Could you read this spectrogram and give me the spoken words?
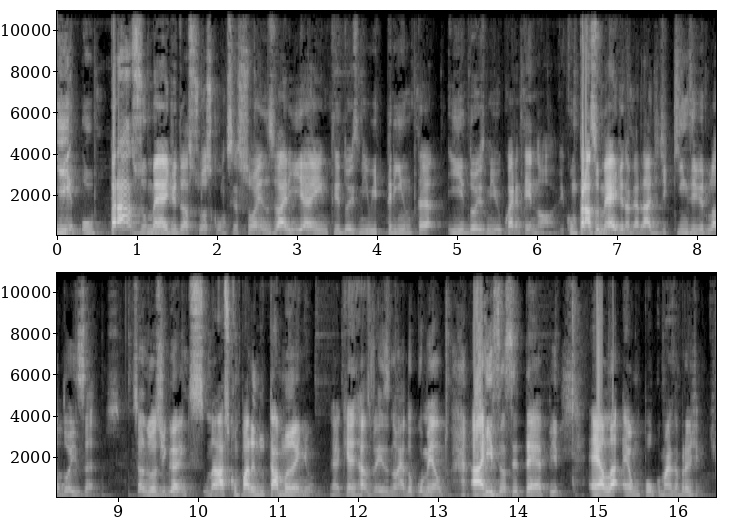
e o prazo médio das suas concessões varia entre 2030 e 2049, com prazo médio, na verdade, de 15,2 anos. São duas gigantes, mas comparando o tamanho, né, que às vezes não é documento, a ISA CETEP ela é um pouco mais abrangente.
